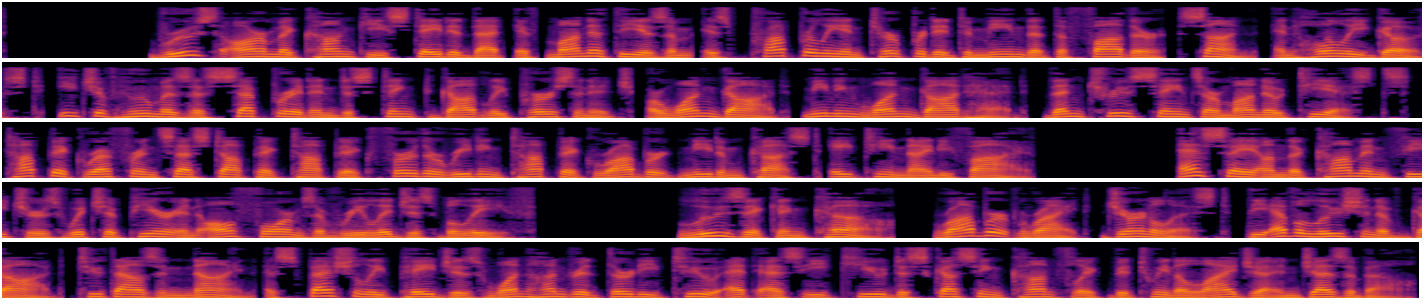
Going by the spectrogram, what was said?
Bruce R. McConkie stated that if monotheism is properly interpreted to mean that the Father, Son, and Holy Ghost, each of whom is a separate and distinct godly personage, are one God, meaning one Godhead, then true saints are monotheists. Topic references topic topic Further reading topic Robert Needham Cust 1895. Essay on the common features which appear in all forms of religious belief. Luzac & Co. Robert Wright, journalist, The Evolution of God 2009 especially pages 132 et seq discussing conflict between Elijah and Jezebel.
